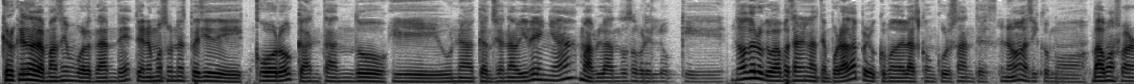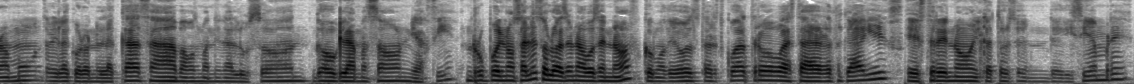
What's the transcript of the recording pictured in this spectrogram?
Creo que es la más importante. Tenemos una especie de coro cantando eh, una canción navideña, hablando sobre lo que... No de lo que va a pasar en la temporada, pero como de las concursantes, ¿no? Así como vamos para Moon, trae la corona a la casa, vamos Manina Luzón, Go Glamazon y así. RuPaul no sale, solo hace una voz en off, como de All Stars 4, va a estar Gaggis. Estreno el 14 de diciembre.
